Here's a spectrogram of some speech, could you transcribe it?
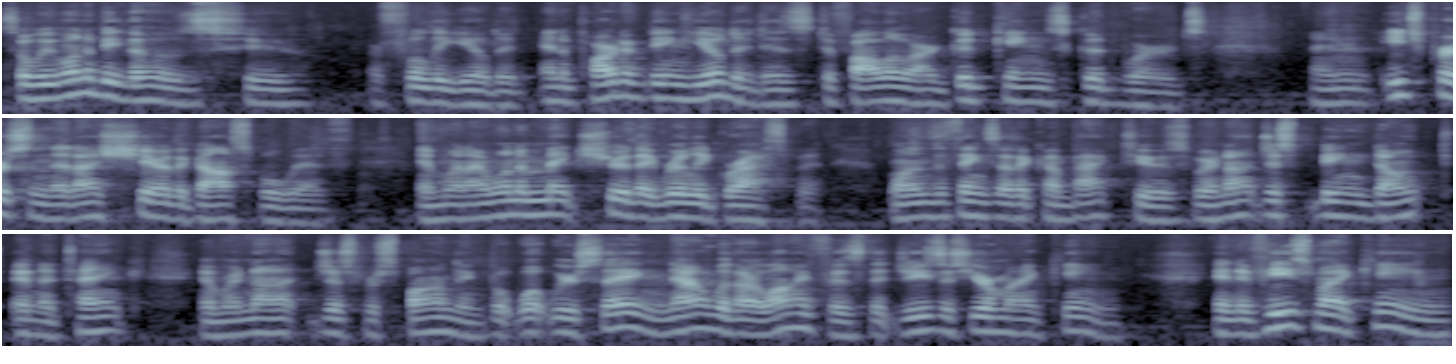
So we want to be those who are fully yielded. And a part of being yielded is to follow our good King's good words. And each person that I share the gospel with, and when I want to make sure they really grasp it, one of the things that I come back to is we're not just being dunked in a tank and we're not just responding, but what we're saying now with our life is that Jesus, you're my king. And if he's my king,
